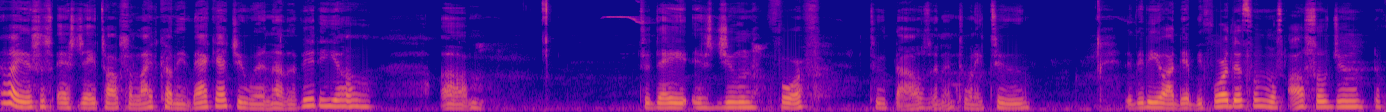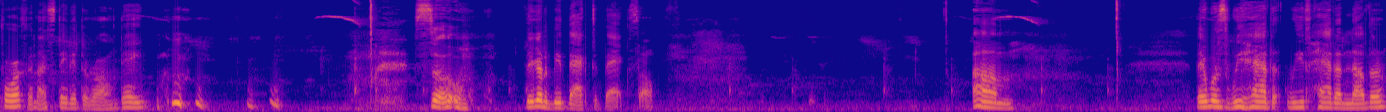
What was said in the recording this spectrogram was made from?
Hi, this is SJ Talks and Life coming back at you with another video. Um, today is June 4th, 2022. The video I did before this one was also June the 4th, and I stated the wrong date. so, they're going to be back to back. So, um, there was, we had, we've had another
